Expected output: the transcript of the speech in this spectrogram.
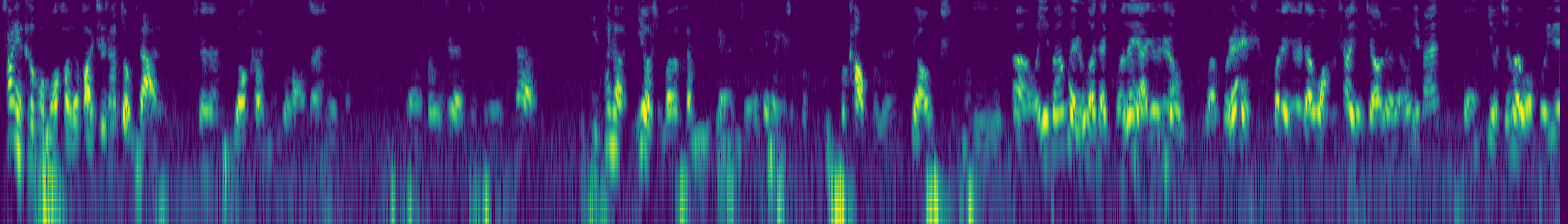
商业客户磨合的话，其实他做不大的。是的，有可能，对吧？对是的，呃，所以这个就是，那你碰到你有什么很明显觉得那个人是不不靠谱的标志吗？嗯呃，我一般会如果在国内啊，就是这种我不认识或者就是在网上有交流的，我一般对有机会我会约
